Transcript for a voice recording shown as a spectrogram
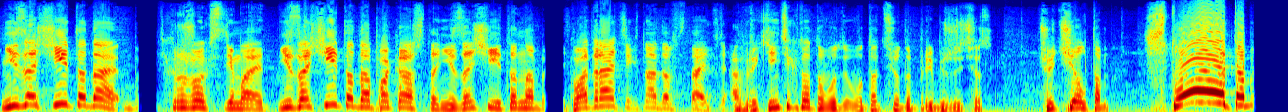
Не засчитано! Блядь, кружок снимает. Не засчитано пока что, не засчитано, блядь. Квадратик надо встать. А прикиньте, кто-то вот, вот отсюда прибежит сейчас. Че чел там? Что это, блядь?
